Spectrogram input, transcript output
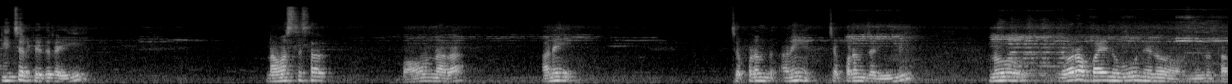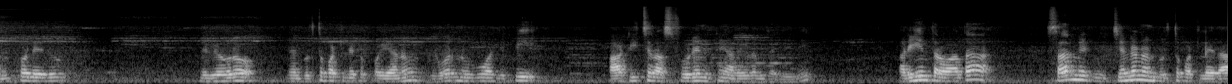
టీచర్కి ఎదురయ్యి నమస్తే సార్ బాగున్నారా? అని చెప్పడం అని చెప్పడం జరిగింది. నువ్వు ఎవరో అబ్బాయి నువ్వు నేను నిన్ను కనుక్కోలేదు నువ్వెవరో నేను గుర్తుపట్టలేకపోయాను. ఎవరు నువ్వు అని చెప్పి ఆ టీచర్ ఆ స్టూడెంట్ని అడగడం జరిగింది. అడిగిన తర్వాత సార్ మీరు జెండర్ నన్ను గుర్తుపట్టలేదా?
